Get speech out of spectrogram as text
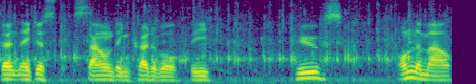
Don't they just sound incredible? The hooves on the mall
